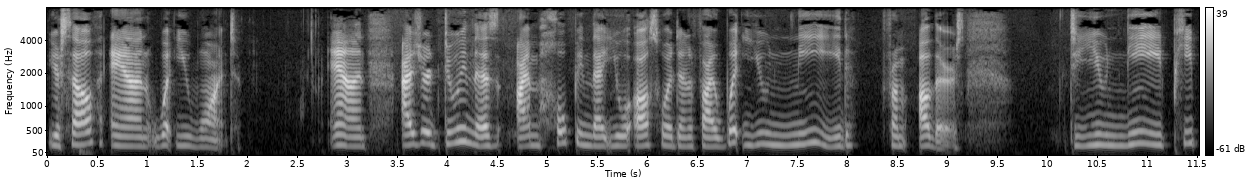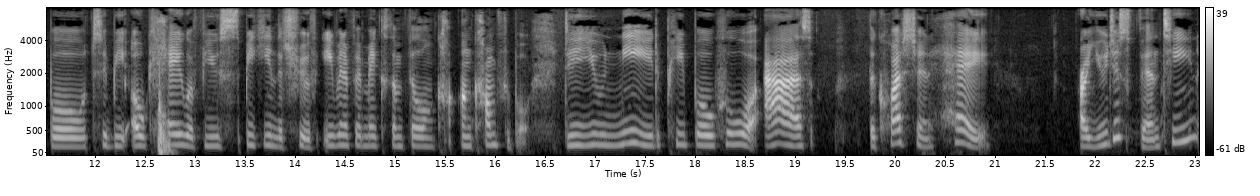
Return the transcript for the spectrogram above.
yourself and what you want. And as you're doing this, I'm hoping that you will also identify what you need from others. Do you need people to be okay with you speaking the truth, even if it makes them feel un- uncomfortable? Do you need people who will ask the question, hey, are you just venting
